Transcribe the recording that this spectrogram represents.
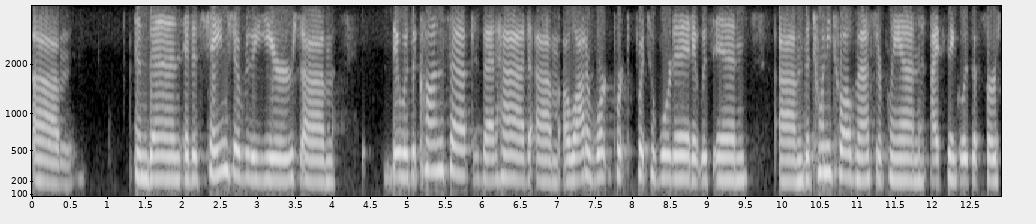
Um, and then it has changed over the years. Um, there was a concept that had um, a lot of work put, put toward it. It was in um, the 2012 master plan. I think was the first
